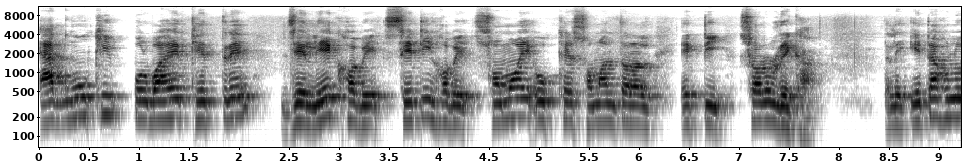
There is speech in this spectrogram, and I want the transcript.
একমুখী প্রবাহের ক্ষেত্রে যে লেখ হবে, সেটি হবে সময় অক্ষের সমান্তরাল একটি সরল রেখা। তাহলে এটা হলো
